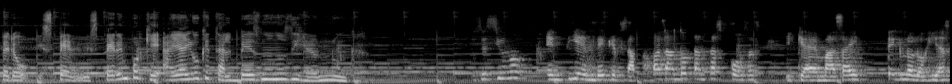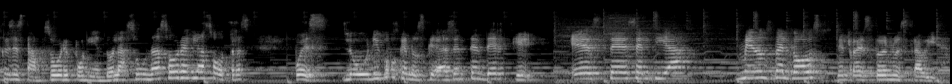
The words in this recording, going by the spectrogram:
Pero esperen, esperen porque hay algo que tal vez no nos dijeron nunca. Entonces, si uno entiende que están pasando tantas cosas y que además hay tecnologías que se están sobreponiendo las unas sobre las otras, pues lo único que nos queda es entender que este es el día menos veloz del resto de nuestra vida.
